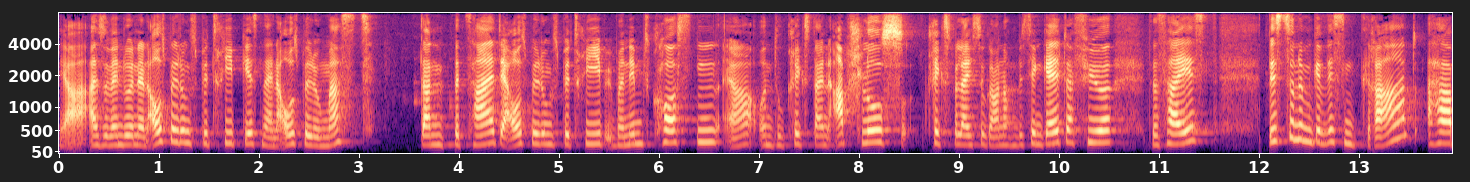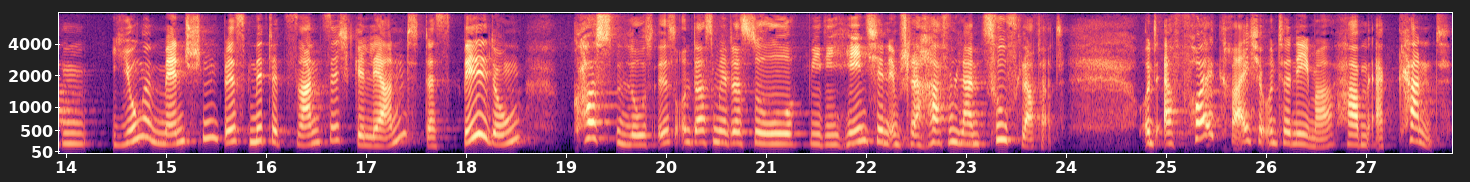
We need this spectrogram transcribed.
ja, also wenn du in einen Ausbildungsbetrieb gehst und eine Ausbildung machst, dann bezahlt der Ausbildungsbetrieb, übernimmt Kosten, ja, und du kriegst deinen Abschluss, kriegst vielleicht sogar noch ein bisschen Geld dafür. Das heißt, bis zu einem gewissen Grad haben junge Menschen bis Mitte 20 gelernt, dass Bildung kostenlos ist und dass mir das so wie die Hähnchen im Schlaraffenland zuflattert. Und erfolgreiche Unternehmer haben erkannt,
